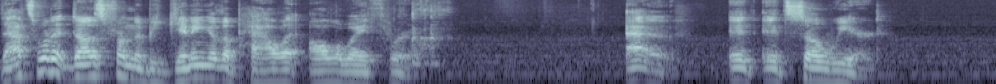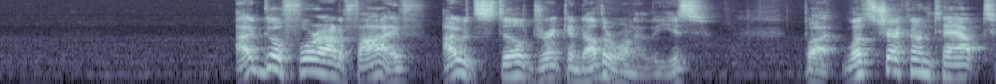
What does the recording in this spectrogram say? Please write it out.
That's what it does from the beginning of the palate all the way through. Uh, it, it's so weird. I'd go four out of five. I would still drink another one of these. But let's check Untappd.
